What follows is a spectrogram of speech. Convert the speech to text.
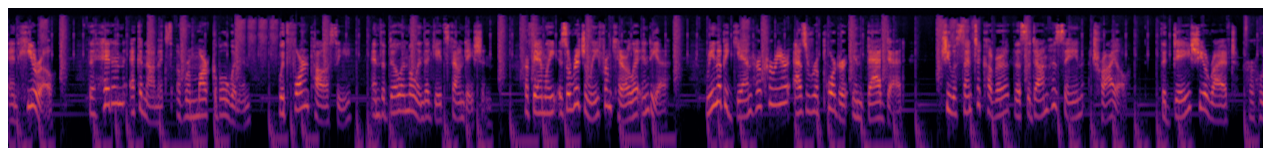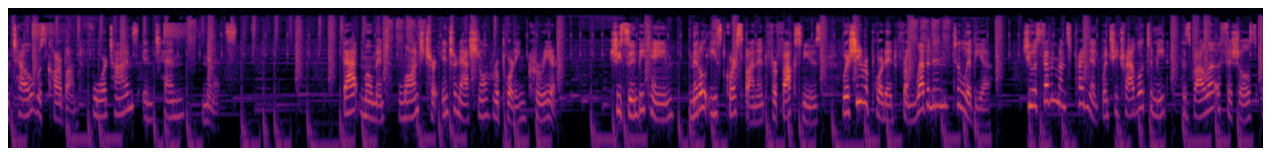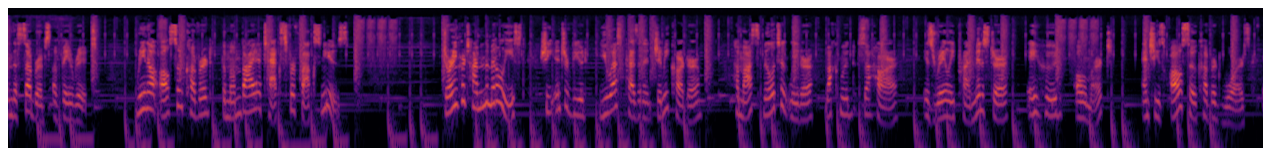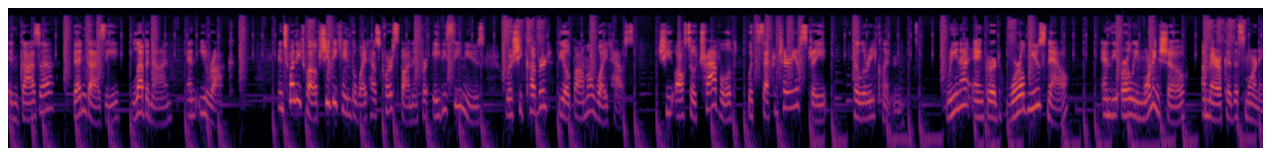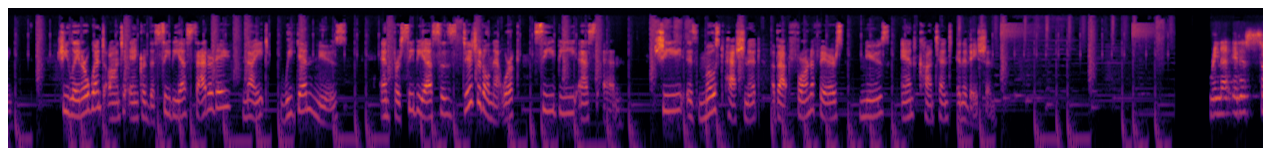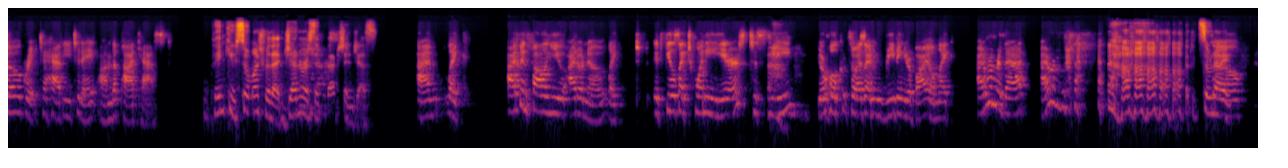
and Hero, The Hidden Economics of Remarkable Women, with Foreign Policy and the Bill and Melinda Gates Foundation. Her family is originally from Kerala, India. Reena began her career as a reporter in Baghdad. She was sent to cover the Saddam Hussein trial. The day she arrived, her hotel was car bombed four times in 10 minutes. That moment launched her international reporting career. She soon became Middle East correspondent for Fox News, where she reported from Lebanon to Libya. She was seven months pregnant when she traveled to meet Hezbollah officials in the suburbs of Beirut. Reena also covered the Mumbai attacks for Fox News. During her time in the Middle East, she interviewed U.S. President Jimmy Carter, Hamas militant leader Mahmoud Zahar, Israeli Prime Minister Ehud Olmert, and she's also covered wars in Gaza, Benghazi, Lebanon, and Iraq. In 2012, she became the White House correspondent for ABC News, where she covered the Obama White House. She also traveled with Secretary of State Hillary Clinton. Reena anchored World News Now and the early morning show America This Morning. She later went on to anchor the CBS Saturday Night Weekend News and for CBS's digital network, CBSN. She is most passionate about foreign affairs, news, and content innovation. Reena, it is so great to have you today on the podcast. Thank you so much for that generous introduction, Jes. I'm like, I've been following you, I don't know, like it feels like 20 years to see your whole so as i'm reading your bio i'm like i remember that i remember that. It's so, so, nice.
